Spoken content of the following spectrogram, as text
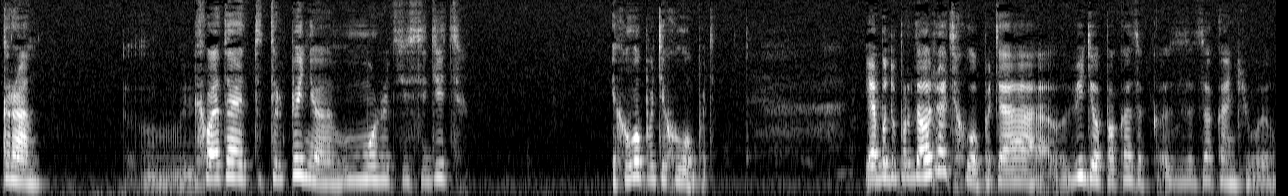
кран хватает терпения, можете сидеть и хлопать, и хлопать. Я буду продолжать хлопать, а видео пока зак заканчиваю.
